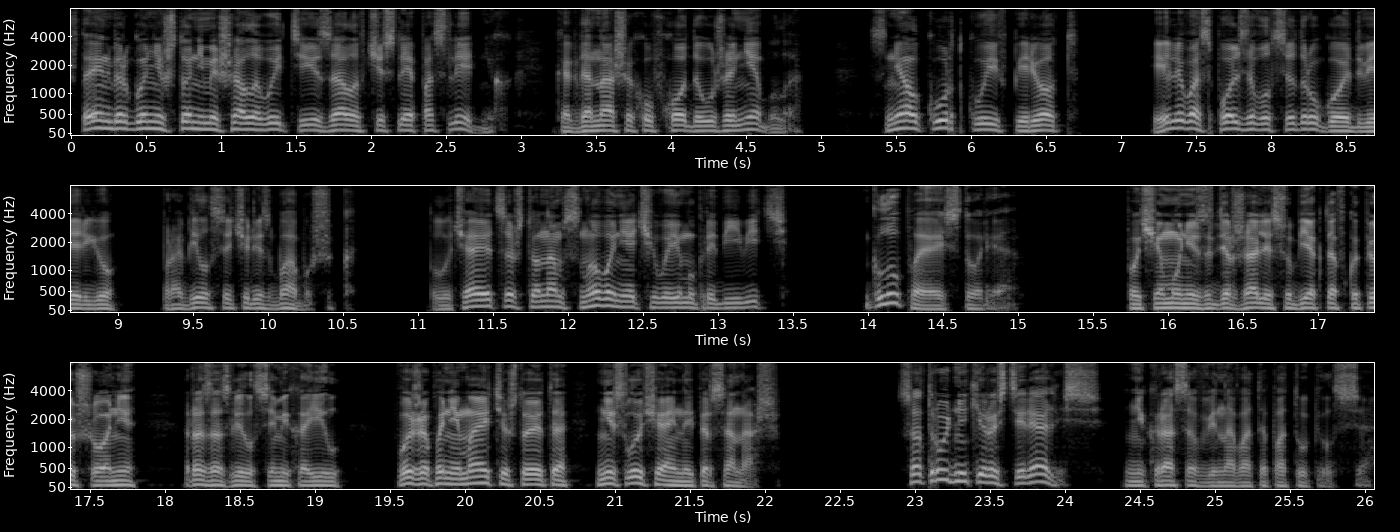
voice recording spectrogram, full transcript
Штейнбергу ничто не мешало выйти из зала в числе последних, когда наших у входа уже не было. Снял куртку и вперед. Или воспользовался другой дверью, пробился через бабушек. Получается, что нам снова нечего ему предъявить. Глупая история. «Почему не задержали субъекта в капюшоне?» — разозлился Михаил. «Вы же понимаете, что это не случайный персонаж». Сотрудники растерялись, Некрасов виновато потупился.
